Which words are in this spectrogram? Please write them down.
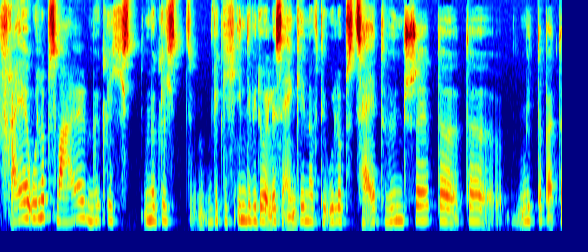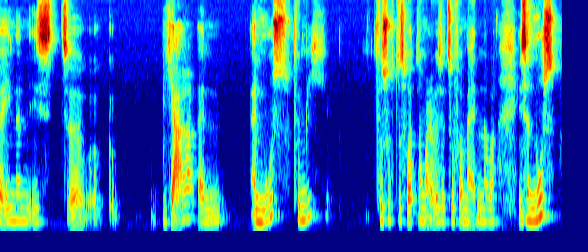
freie Urlaubswahl, möglichst, möglichst wirklich individuelles Eingehen auf die Urlaubszeitwünsche der, der MitarbeiterInnen ist äh, ja ein, ein Muss für mich. Versuche das Wort normalerweise zu vermeiden, aber ist ein Muss.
